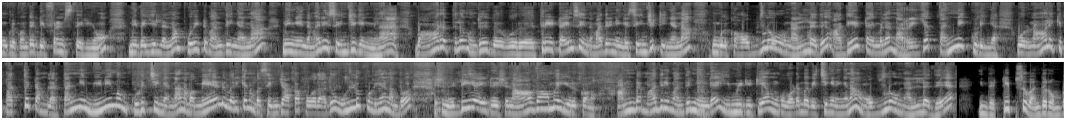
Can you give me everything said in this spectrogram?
உங்களுக்கு வந்து டிஃப்ரென்ஸ் தெரியும். நீ வெயிலெல்லாம் போயிட்டு வந்தீங்கன்னா நீங்கள் இந்த மாதிரி செஞ்சுக்கிங்களேன். வாரத்தில் வந்து இது ஒரு த்ரீ டைம்ஸ் இந்த மாதிரி நீங்கள் செஞ்சிட்டிங்கன்னா உங்களுக்கு அவ்வளோ நல்லது. அதே டைமில் நிறைய தண்ணி குடிங்க. ஒரு நாளைக்கு பத்து டம்ளர் தண்ணி மினிமம் குடிச்சிங்கன்னா நம்ம மேலு வரைக்கும் நம்ம செஞ்சாக்கா போதாது. உள்ளுக்குள்ளேயும் நம்ம டீஹைட்ரேஷன் ஆகாமல் இருக்கணும். அந்த மாதிரி வந்து நீங்கள் இம்மிடியட்டியாக உங்கள் உடம்ப வச்சுக்கினீங்கன்னா அவ்வளோ நல்லது. இந்த டிப்ஸ் வந்து ரொம்ப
